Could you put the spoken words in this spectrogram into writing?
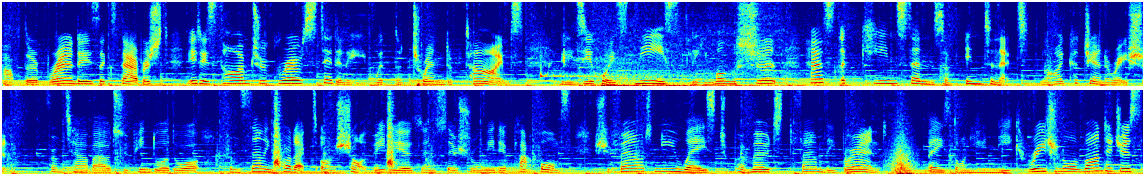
After brand is established, it is time to grow steadily with the trend of times. Li Jihui's niece Li Mengshi has a keen sense of internet, like a generation. From Taobao to Pinduoduo, from selling products on short videos and social media platforms, she found new ways to promote the family brand. Based on unique regional advantages,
